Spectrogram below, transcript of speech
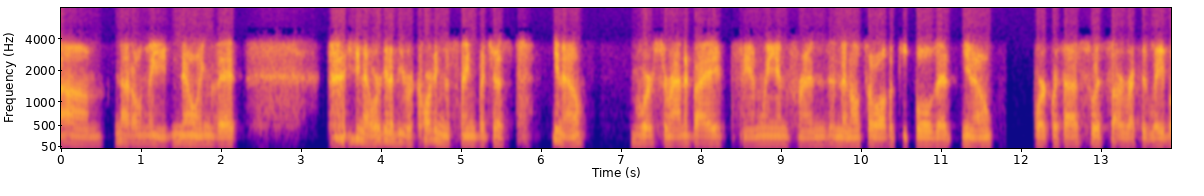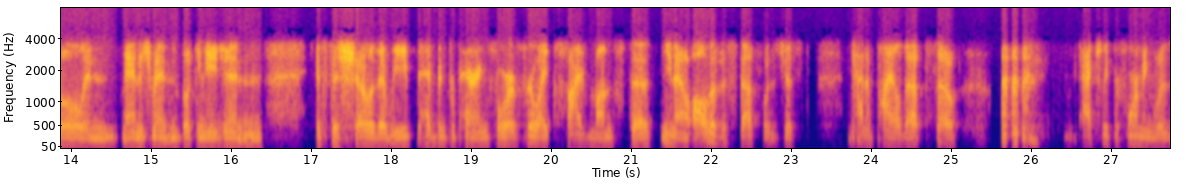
Um, not only knowing that, you know, we're going to be recording this thing, but just you know, we're surrounded by family and friends, and then also all the people that you know work with us with our record label and management and booking agent. And it's the show that we had been preparing for for like five months to you know all of the stuff was just kind of piled up. So actually performing was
